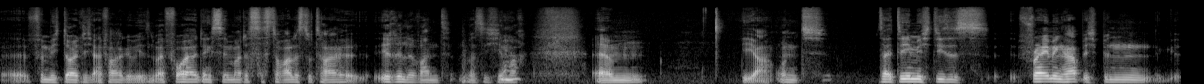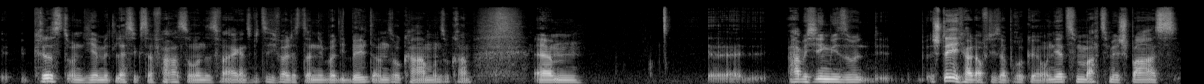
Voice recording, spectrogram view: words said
äh, für mich deutlich einfacher gewesen. Weil vorher denkst du immer, das ist doch alles total irrelevant, was ich hier ja. mache. Ähm, ja, und seitdem ich dieses Framing habe, ich bin Christ und hier mit lässigster Pfarrerssohn, das war ja ganz witzig, weil das dann über die Bilder und so kam und so kam. Ähm, äh, habe ich irgendwie so, stehe ich halt auf dieser Brücke und jetzt macht es mir Spaß,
